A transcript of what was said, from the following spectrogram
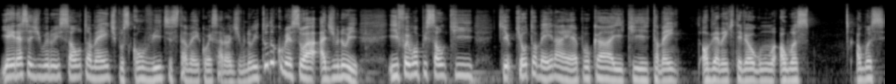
E aí nessa diminuição também, tipo, os convites também começaram a diminuir, tudo começou a, a diminuir. E foi uma opção que, que, que eu tomei na época e que também, obviamente, teve algum, algumas algumas,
